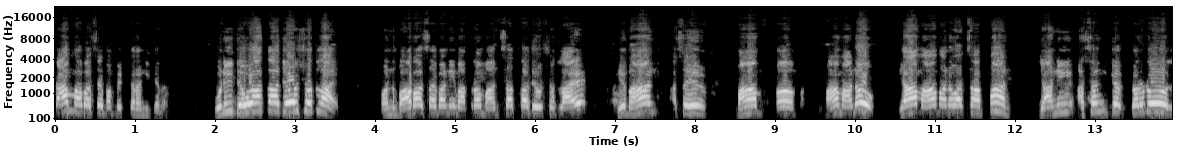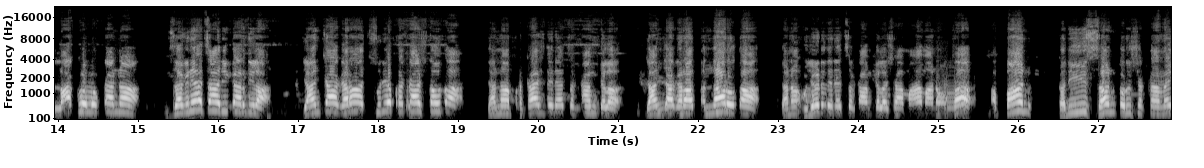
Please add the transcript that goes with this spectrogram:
काम बाबासाहेब आंबेडकरांनी केलं. कोणी देवळातला देव शोधलाय पण बाबासाहेबांनी मात्र माणसातला देव शोधलाय. हे महान असं हे महा महामानव या महामानवाचा अपमान ज्यांनी असंख्य करोडो लाखो लोकांना जगण्याचा अधिकार दिला. ज्यांच्या घरात सूर्यप्रकाश नव्हता त्यांना प्रकाश देण्याचं काम केलं. ज्यांच्या घरात अंधार होता त्यांना उजेड देण्याचं काम केलं. अशा महामानवाचा अपमान कधी सहन करू शकणार नाही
